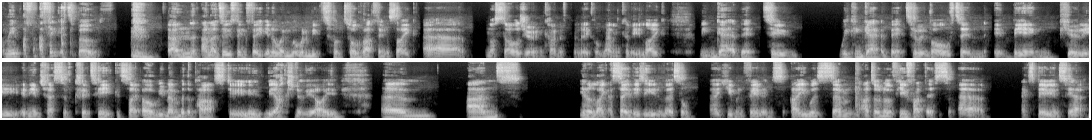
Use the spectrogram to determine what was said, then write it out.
I mean i, th- I think it's both. And and i do think that you know when when we t- talk about things like uh nostalgia and kind of political melancholy like we can get a bit too we can get a bit too involved in it being purely in the interests of critique. It's like oh remember the past. Do you reactionary are you? Um and you know like i say these are universal uh, human feelings. I was, um, I don't know if you've had this uh, experience yet,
